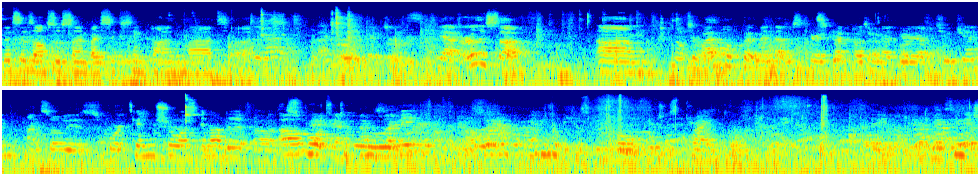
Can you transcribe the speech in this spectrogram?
This is also signed by 16 Cosmonauts. Uh, survival equipment that was carried by cosmonaut Yuri Artyukhin on Soyuz 14. Can you show us another uh, Oh, okay, sport yeah. to make it sort of usual because people just trying to they, when they finish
